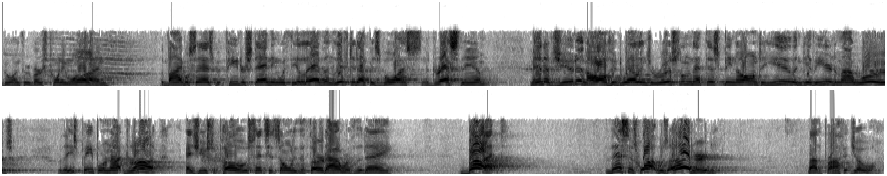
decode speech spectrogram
going through verse 21, the Bible says, But Peter, standing with the eleven, lifted up his voice and addressed them. Men of Judah and all who dwell in Jerusalem, let this be known to you and give ear to my words. For these people are not drunk, as you suppose, since it's only the third hour of the day. But this is what was uttered by the prophet Joel.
